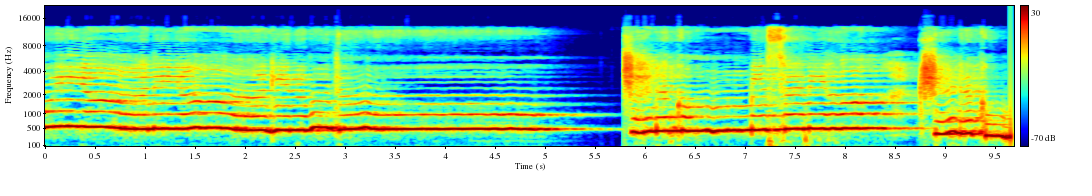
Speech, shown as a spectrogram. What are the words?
ಉಯ್ಯಾಲೆಯಾಗಿರುವುದು ಕ್ಷಣ இருக்கும்.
